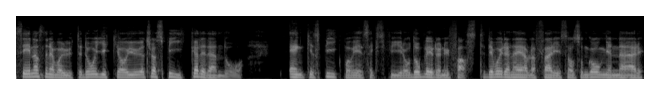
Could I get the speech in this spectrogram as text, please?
senast när den var ute, då gick jag ju, jag tror jag spikade den då. Enkel spik på V64 och då blev den ju fast. Det var ju den här jävla Färjestadsomgången när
